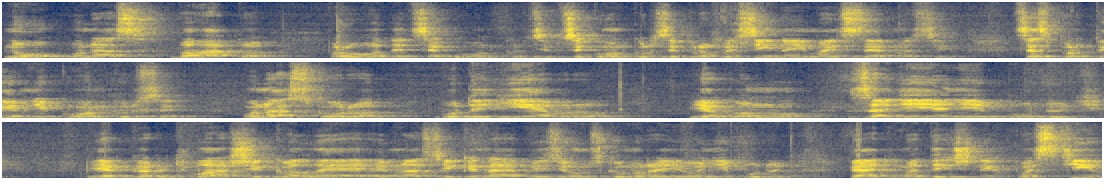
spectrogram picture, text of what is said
Ну, у нас багато проводиться конкурсів. Це конкурси професійної майстерності, це спортивні конкурси. У нас скоро буде євро, в якому задіяні будуть, як кажуть, ваші колеги. У нас тільки на Візюмському районі будуть 5 медичних постів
